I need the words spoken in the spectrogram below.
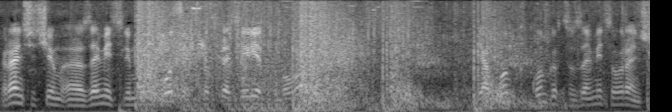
Раньше, чем э, заметили мои боссы, что, кстати, редко бывает. Я конг, конговцев заметил раньше.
